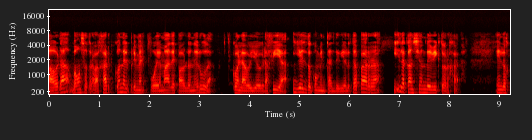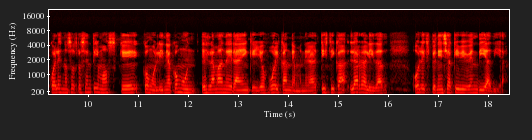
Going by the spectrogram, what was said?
Ahora vamos a trabajar con el primer poema de Pablo Neruda, con la biografía y el documental de Violeta Parra y la canción de Víctor Jara en los cuales nosotros sentimos que como línea común es la manera en que ellos vuelcan de manera artística la realidad o la experiencia que viven día a día.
